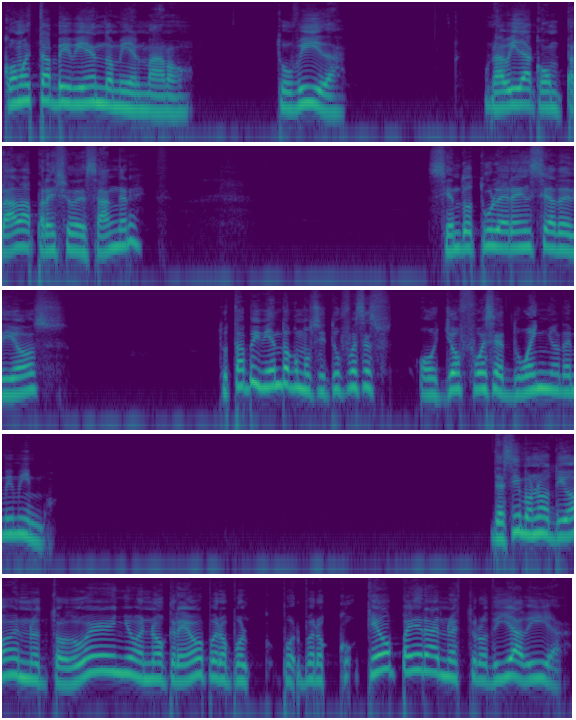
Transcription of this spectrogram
¿Cómo estás viviendo, mi hermano, tu vida? ¿Una vida comprada a precio de sangre? ¿Siendo tú la herencia de Dios? ¿Tú estás viviendo como si tú fueses o yo fuese dueño de mí mismo? Decimos, no, Dios es nuestro dueño, Él no creó, pero, pero ¿qué opera en nuestro día a día?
